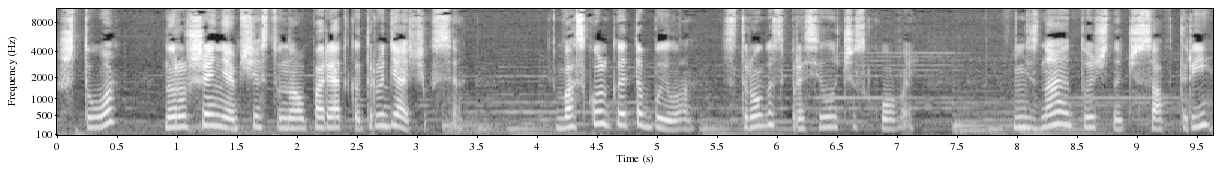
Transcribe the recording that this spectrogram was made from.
Что? нарушение общественного порядка трудящихся. «Во сколько это было?» – строго спросил участковый. «Не знаю точно, часа в три.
